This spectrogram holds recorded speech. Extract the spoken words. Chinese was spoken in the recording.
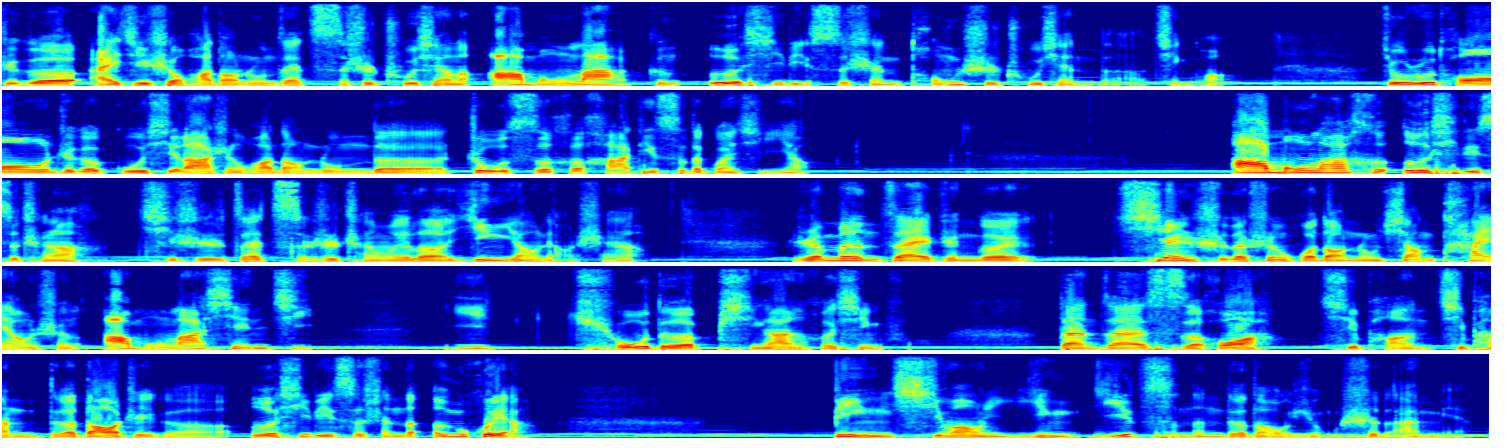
这个埃及神话当中，在此时出现了阿蒙拉跟厄西里斯神同时出现的情况，就如同这个古希腊神话当中的宙斯和哈迪斯的关系一样。阿蒙拉和厄西里斯神啊，其实在此时成为了阴阳两神啊。人们在整个现实的生活当中，向太阳神阿蒙拉献祭，以求得平安和幸福，但在死后啊。期盼期盼得到这个厄西里斯神的恩惠啊，并希望以以此能得到永世的安眠。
